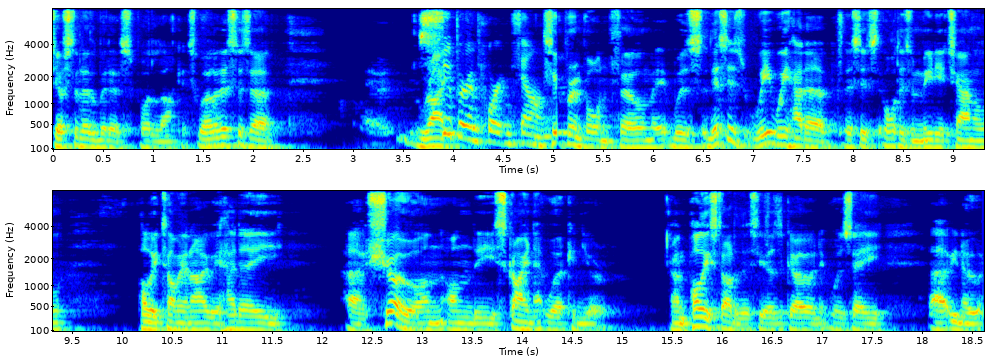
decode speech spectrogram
Just a little bit of Spourdalakis. Well, this is a right. super important film. Super important film. It was. This is we we had a. This is Autism Media Channel. Polly, Tommy, and I. We had a, a show on on the Sky Network in Europe, and Polly started this years ago, and it was a. Uh, you know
